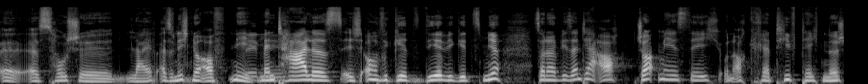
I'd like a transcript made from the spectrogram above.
äh, äh, Social Life, also nicht nur auf, nee, Daily. mentales, ich, oh, wie geht's dir, wie geht's mir, sondern wir sind ja auch jobmäßig und auch kreativtechnisch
